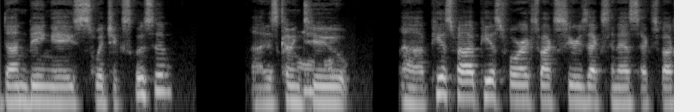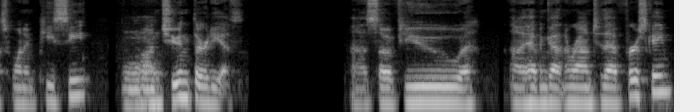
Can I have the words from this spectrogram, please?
done being a Switch exclusive. Uh, it is coming to uh, PS5, PS4, Xbox Series X and S, Xbox One, and PC Mm-hmm. on June 30th. Uh, so if you uh, haven't gotten around to that first game,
